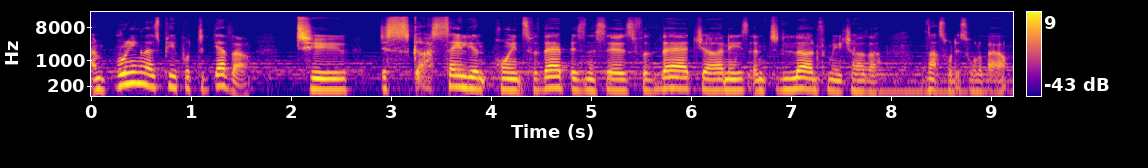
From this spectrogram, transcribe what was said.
and bringing those people together to discuss salient points for their businesses, for their journeys, and to learn from each other. That's what it's all about.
